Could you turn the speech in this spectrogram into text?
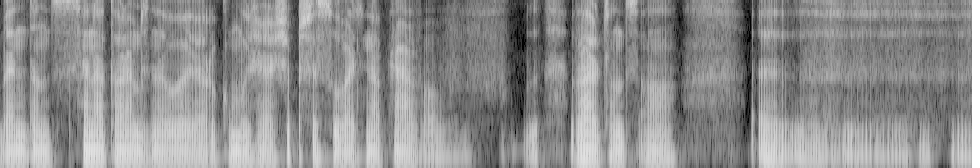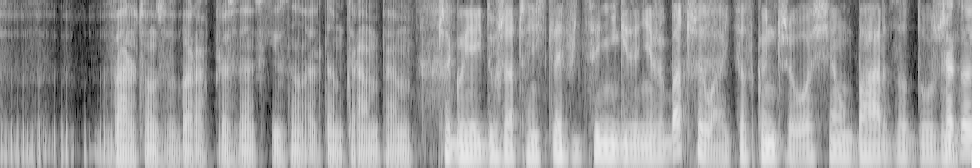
będąc senatorem z Nowego Jorku, musiała się przesuwać na prawo, walcząc o walcząc w wyborach prezydenckich z Donaldem Trumpem. Czego jej duża część lewicy nigdy nie wybaczyła i co skończyło się bardzo dużym Czego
